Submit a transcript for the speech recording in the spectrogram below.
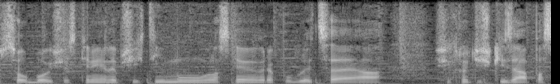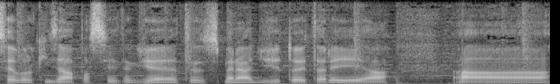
souboj šesti nejlepších týmů vlastně v republice a všechno těžký zápasy a velký zápasy, takže to jsme rádi, že to je tady a, a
